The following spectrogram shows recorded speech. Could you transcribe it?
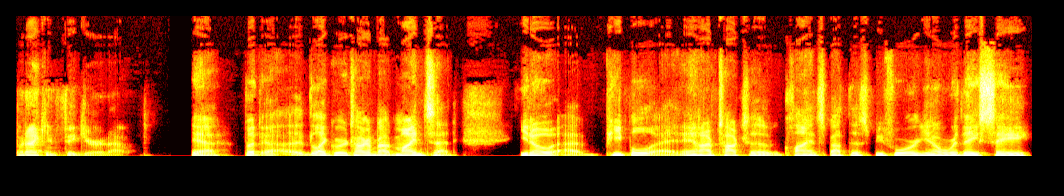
but I can figure it out. Yeah, but uh, like we were talking about mindset, you know, uh, people, and I've talked to clients about this before. You know, where they say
